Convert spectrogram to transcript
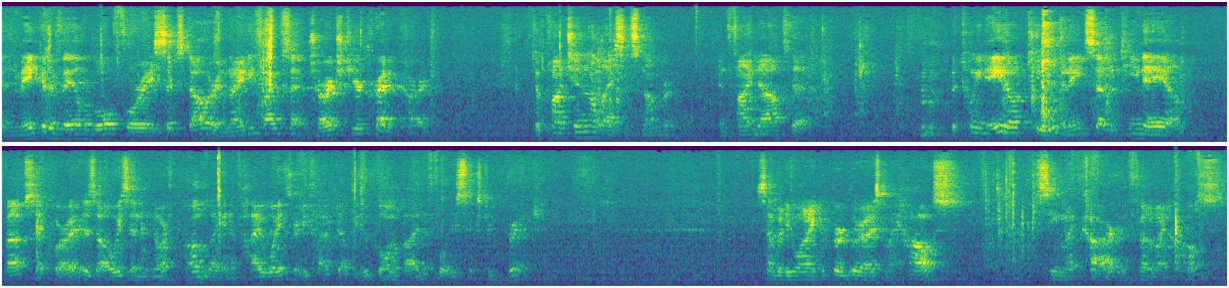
and make it available for a $6.95 charge to your credit card to punch in the license number and find out that hmm, between 8.02 and 8.17 a.m., Bob Sykora is always in the northbound lane of Highway 35W going by the 46th Street Bridge. Somebody wanting to burglarize my house, see my car in front of my house,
